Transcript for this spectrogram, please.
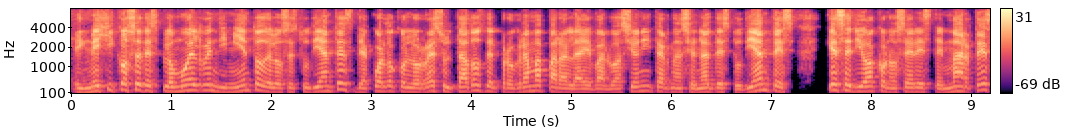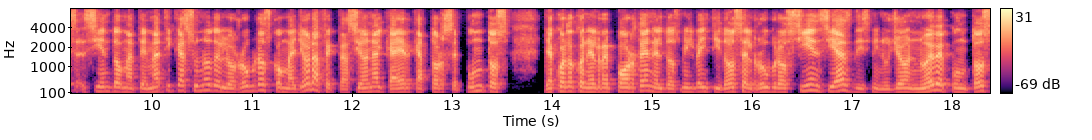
En México se desplomó el rendimiento de los estudiantes de acuerdo con los resultados del Programa para la Evaluación Internacional de Estudiantes, que se dio a conocer este martes, siendo matemáticas uno de los rubros con mayor afectación al caer 14 puntos. De acuerdo con el reporte, en el 2022 el rubro ciencias disminuyó 9 puntos,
